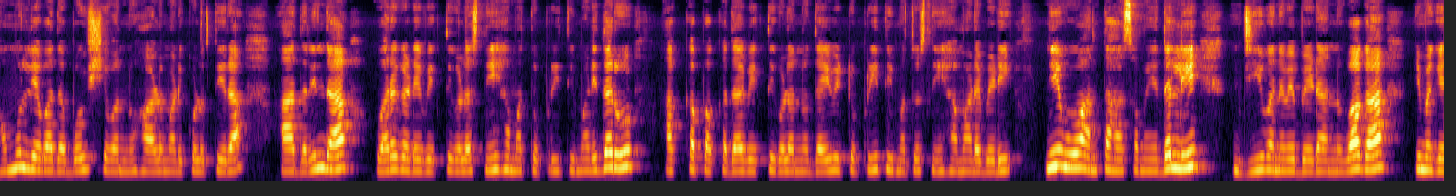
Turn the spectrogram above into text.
ಅಮೂಲ್ಯವಾದ ಭವಿಷ್ಯವನ್ನು ಹಾಳು ಮಾಡಿಕೊಳ್ಳುತ್ತೀರಾ? ಆದ್ದರಿಂದ ಹೊರಗಡೆ ವ್ಯಕ್ತಿಗಳ ಸ್ನೇಹ ಮತ್ತು ಪ್ರೀತಿ ಮಾಡಿದರೂ ಅಕ್ಕಪಕ್ಕದ ವ್ಯಕ್ತಿಗಳನ್ನು ದಯವಿಟ್ಟು ಪ್ರೀತಿ ಮತ್ತು ಸ್ನೇಹ ಮಾಡಬೇಡಿ. ನೀವು ಅಂತಹ ಸಮಯದಲ್ಲಿ ಜೀವನವೇ ಬೇಡ ಅನ್ನುವಾಗ ನಿಮಗೆ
